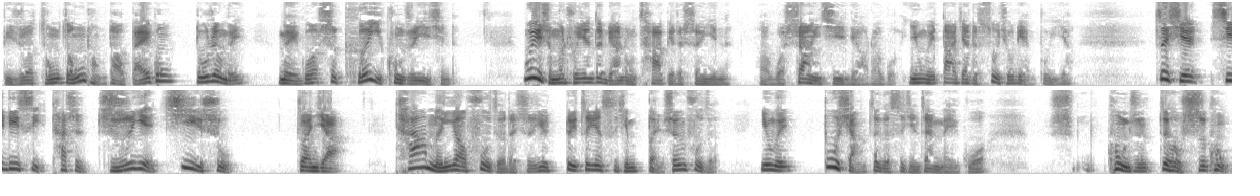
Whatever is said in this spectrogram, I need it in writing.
比如说从总统到白宫，都认为美国是可以控制疫情的。为什么出现这两种差别的声音呢？啊，我上一期聊到过，因为大家的诉求点不一样。这些 CDC 它是职业技术专家，他们要负责的是对这件事情本身负责，因为不想这个事情在美国。失控制最后失控，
